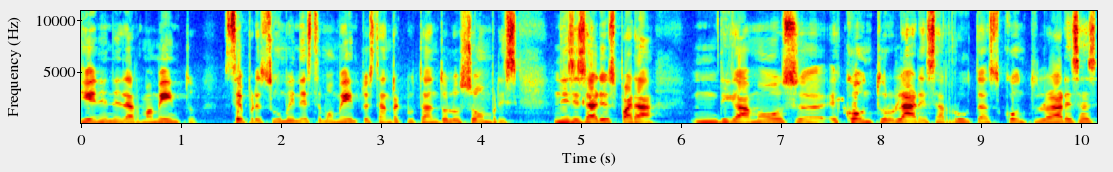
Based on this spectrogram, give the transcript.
tienen el armamento, se presume en este momento están reclutando los hombres necesarios para mm, digamos, eh, controlar esas rutas, controlar esas,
